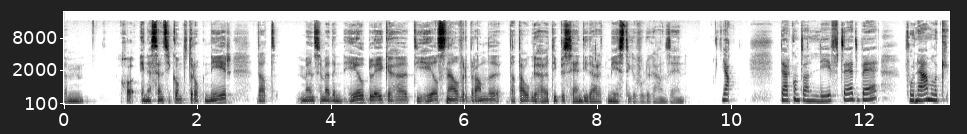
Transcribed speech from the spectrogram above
Um, in essentie komt het erop neer dat mensen met een heel bleke huid, die heel snel verbranden, dat dat ook de huidtypes zijn die daar het meeste gevoelig aan zijn. Ja, daar komt dan leeftijd bij. Voornamelijk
